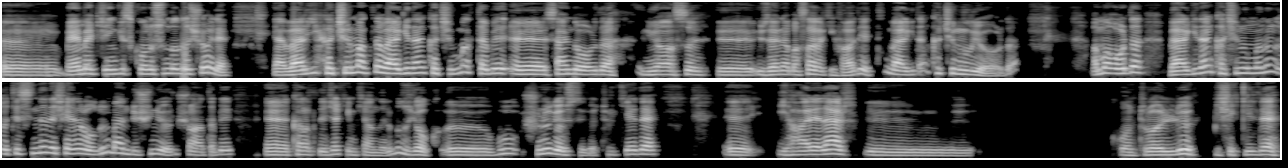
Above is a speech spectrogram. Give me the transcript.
Eee, Mehmet Cengiz konusunda da şöyle, ya, vergi kaçırmakla vergiden kaçınmak tabii, eee, sen de orada nüansı, eee, üzerine basarak ifade ettin. Vergiden kaçınılıyor orada. Ama orada vergiden kaçınılmanın ötesinde de şeyler olduğunu ben düşünüyorum. Şu an tabii, eee, kanıtlayacak imkânlarımız yok. Eee, bu şunu gösteriyor. Türkiye'de, eee, ihaleler, ııı kontrollü bir şekilde,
